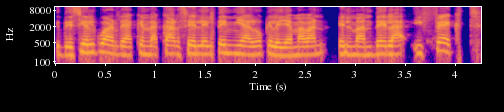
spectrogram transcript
decía el guardia que en la cárcel él tenía algo que le llamaban el Mandela Effect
